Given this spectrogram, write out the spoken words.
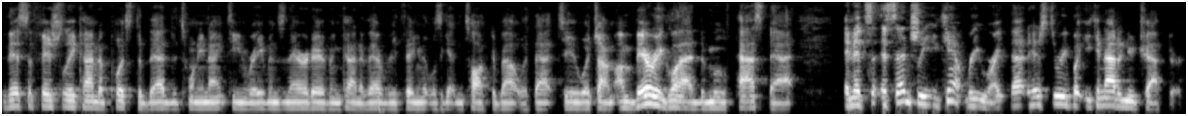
this officially kind of puts to bed the 2019 Ravens narrative and kind of everything that was getting talked about with that too, which I'm I'm very glad to move past that. And it's essentially you can't rewrite that history, but you can add a new chapter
